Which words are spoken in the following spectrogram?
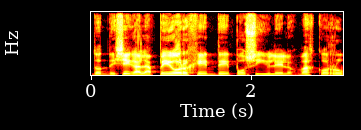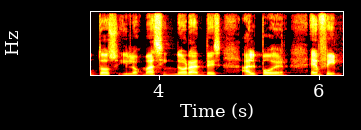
donde llega la peor gente posible, los más corruptos y los más ignorantes al poder. En fin,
